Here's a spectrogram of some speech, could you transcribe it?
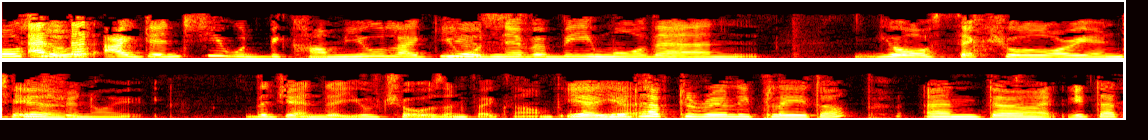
also. and that identity would become you. Like you would never be more than your sexual orientation or the gender you've chosen, for example. Yeah, you'd have to really play it up, and uh, it, that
